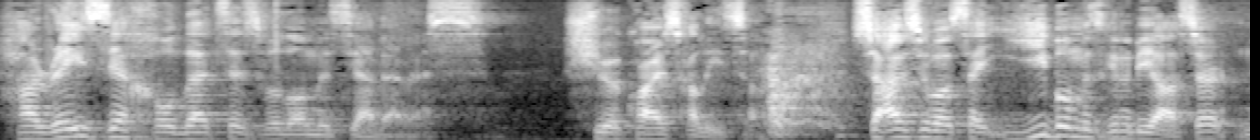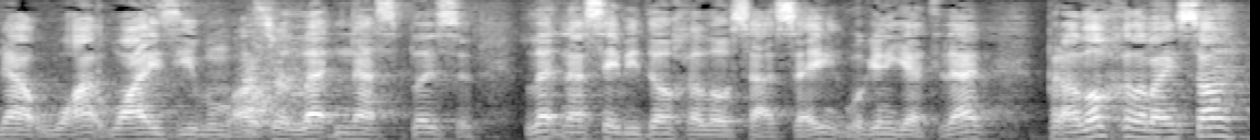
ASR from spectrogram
Hareze choletzes velomis yavemes. She requires chalitza. So obviously we'll say yibum is going to be aser. Now why, why is yibum aser? Let nas let nas bidocha lo. We're going to get to that. But alocha lamaisa,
